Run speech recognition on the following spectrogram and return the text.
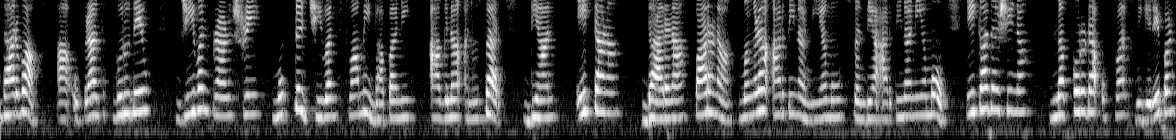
ધારવા, આ ઉપરાંત ગુરુદેવ, જીવન પ્રાણ શ્રી મુક્ત જીવન સ્વામી બાપાની આજ્ઞા અનુસાર ધ્યાન, એકટાણા ધારણા, પારણા, મંગળા આરતીના નિયમો, સંધ્યા આરતીના નિયમો, એકાદશીના નકોરડા ઉપવાસ વગેરે પણ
